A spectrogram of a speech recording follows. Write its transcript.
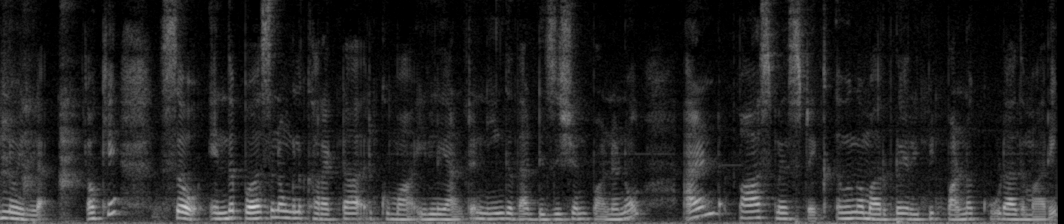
இன்னும் இல்லை. ஓகே ஸோ எந்த பர்சன் உங்களுக்கு கரெக்டாக இருக்குமா இல்லையான்ட்டு நீங்கள் தான் டிசிஷன் பண்ணணும். அண்ட் பாஸ் மிஸ்டேக் இவங்க மறுபடியும் ரிப்பீட் பண்ணக்கூடாத மாதிரி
